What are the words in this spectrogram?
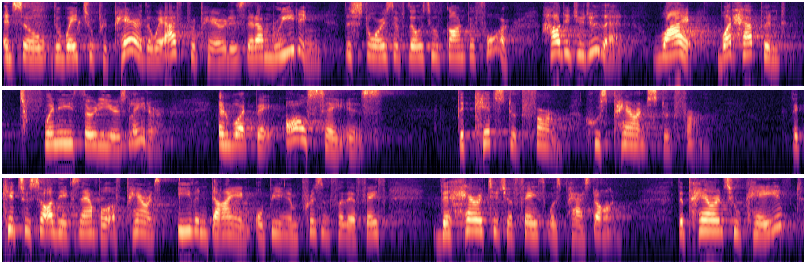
And so the way to prepare, the way I've prepared, is that I'm reading the stories of those who've gone before. How did you do that? Why? What happened 20, 30 years later? And what they all say is the kids stood firm, whose parents stood firm. The kids who saw the example of parents even dying or being imprisoned for their faith, the heritage of faith was passed on. The parents who caved,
